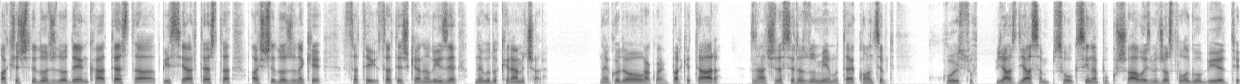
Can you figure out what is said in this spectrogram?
Lakše ćete doći do DNK testa, PCR testa, lakše ćete doći do neke strate, strateške analize nego do keramičara, nego do parketara. Znači da se razumijemo, taj koncept koji su, ja, ja sam svog sina pokušavao između ostalog obijediti,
